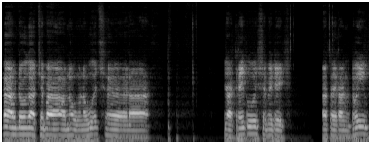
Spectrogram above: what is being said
adăugat ceva nou înăuț uh, la, la Cretus, să vedeți. Asta e rang 2.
